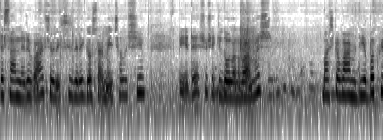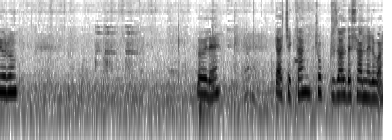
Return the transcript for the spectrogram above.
desenleri var. Şöyle sizlere göstermeye çalışayım. Bir de şu şekilde olanı varmış. Başka var mı diye bakıyorum. Böyle gerçekten çok güzel desenleri var.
